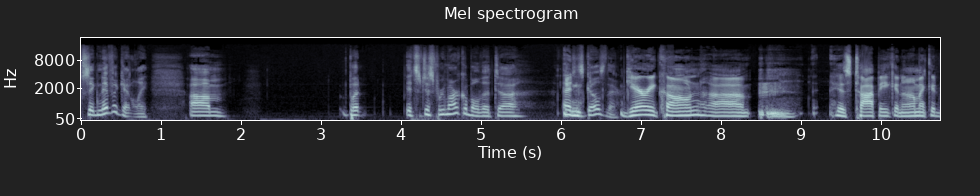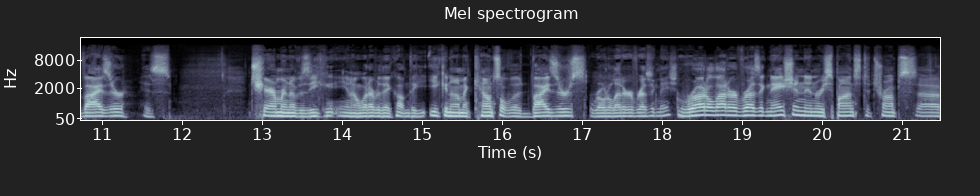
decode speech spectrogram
significantly. Um, but it's just remarkable that uh, it And- just goes there. Gary Cohn, uh, his top economic advisor, his chairman of his, you know, whatever they call the Economic Council of Advisors, wrote a letter of resignation. wrote a letter of resignation in response to Trump's uh,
